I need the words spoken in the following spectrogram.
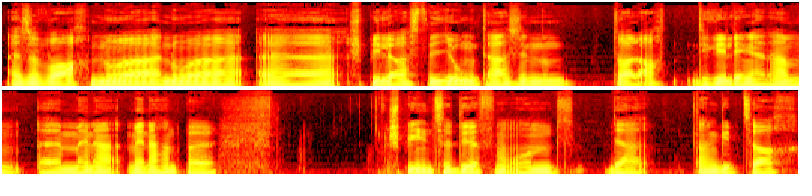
also wo auch nur, nur äh, Spieler aus der Jugend da sind und dort auch die Gelegenheit haben, äh, Männer, Männerhandball spielen zu dürfen. Und ja, dann gibt's auch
